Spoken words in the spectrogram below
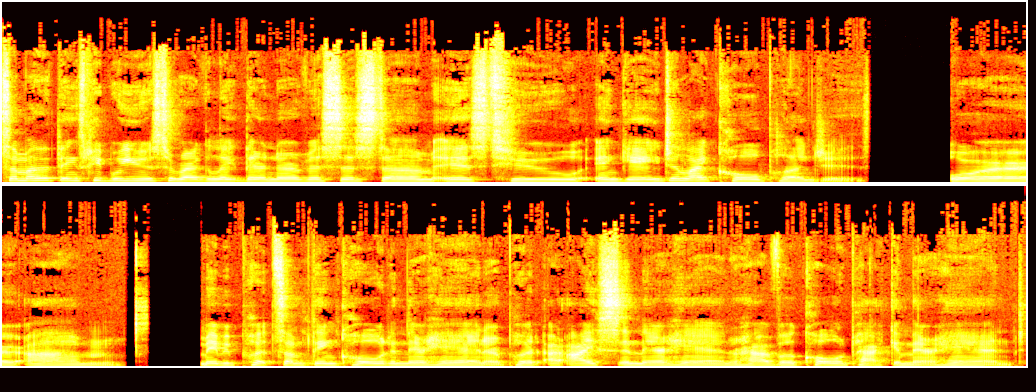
Some other things people use to regulate their nervous system is to engage in like cold plunges or um, maybe put something cold in their hand or put ice in their hand or have a cold pack in their hand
